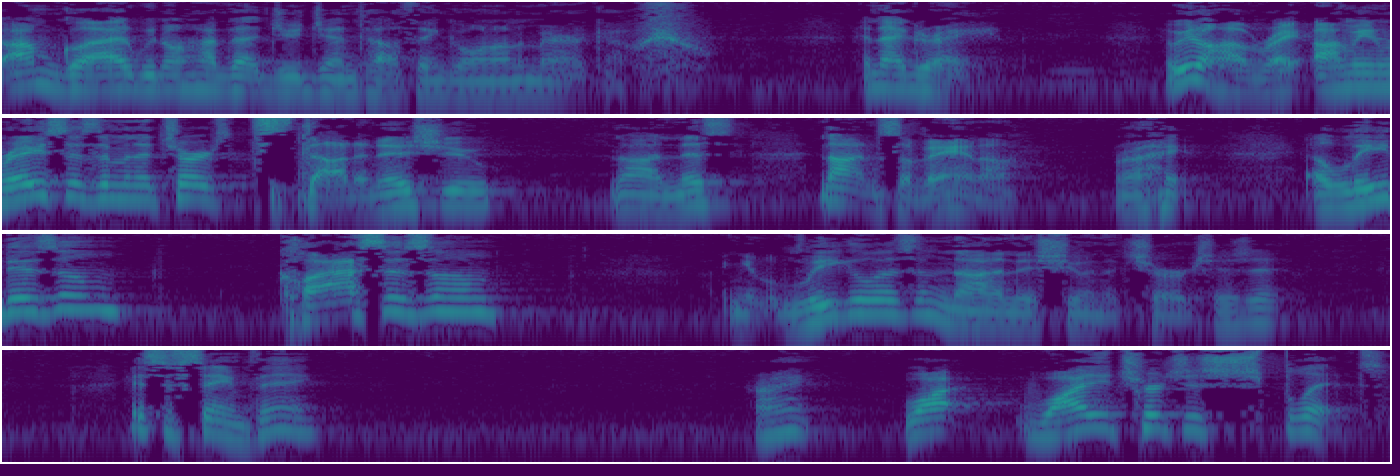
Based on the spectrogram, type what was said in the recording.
I'm glad we don't have that Jew Gentile thing going on in America. Whew. Isn't that great? We don't have, I mean, racism in the church, it's not an issue. Not in this, Not in Savannah, right? Elitism, classism, you know, legalism, not an issue in the church, is it? It's the same thing. Right? Why, why do churches split?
